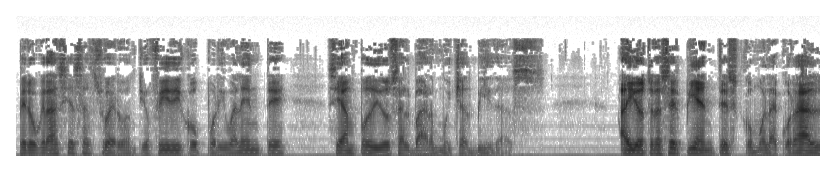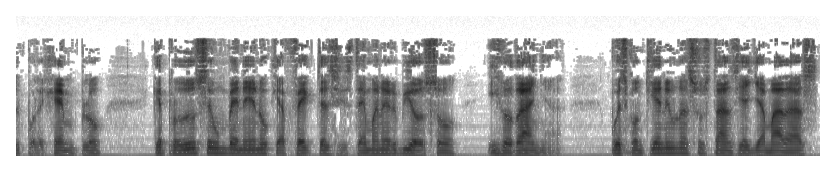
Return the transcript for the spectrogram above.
pero gracias al suero antiofídico polivalente se han podido salvar muchas vidas. Hay otras serpientes, como la coral, por ejemplo, que produce un veneno que afecta el sistema nervioso y lo daña, pues contiene unas sustancias llamadas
